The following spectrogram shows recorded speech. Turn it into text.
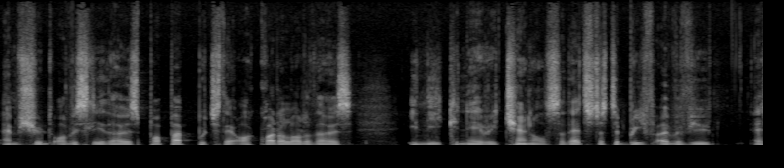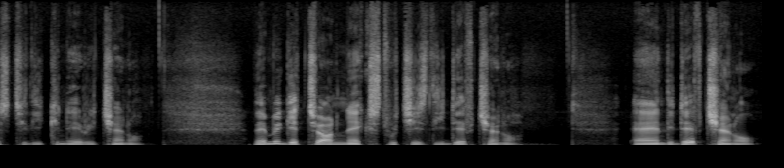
Um, should obviously those pop up, which there are quite a lot of those in the Canary channel. So that's just a brief overview as to the Canary channel. Then we get to our next, which is the Dev channel. And the Dev channel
